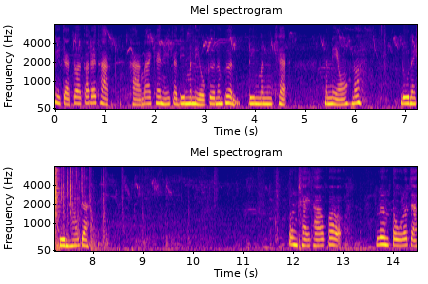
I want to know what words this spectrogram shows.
นี่จ้ะจอยก็ได้ถากถางได้แค่นี้จะดินมันเหนียวเกินนะเพื่อน ดินมันแฉะ มันเหนียวเนาะ ดูในกรีนเฮาจ้ะ ต้นชายเท้าก็เริ่มโตแล้วจ้ะ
